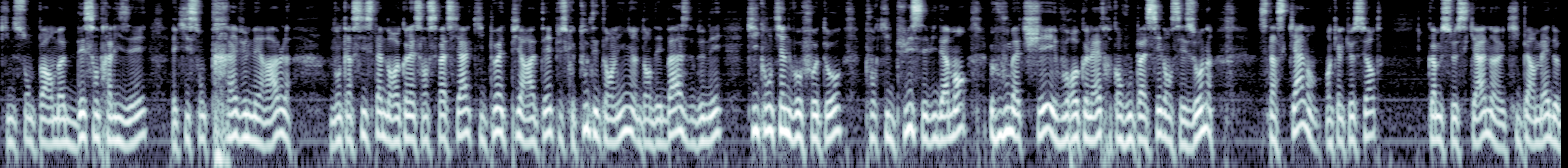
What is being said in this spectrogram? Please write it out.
qui ne sont pas en mode décentralisé et qui sont très vulnérables. Donc un système de reconnaissance faciale qui peut être piraté puisque tout est en ligne dans des bases de données qui contiennent vos photos pour qu'ils puissent évidemment vous matcher et vous reconnaître quand vous passez dans ces zones. C'est un scan en quelque sorte, comme ce scan qui permet de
